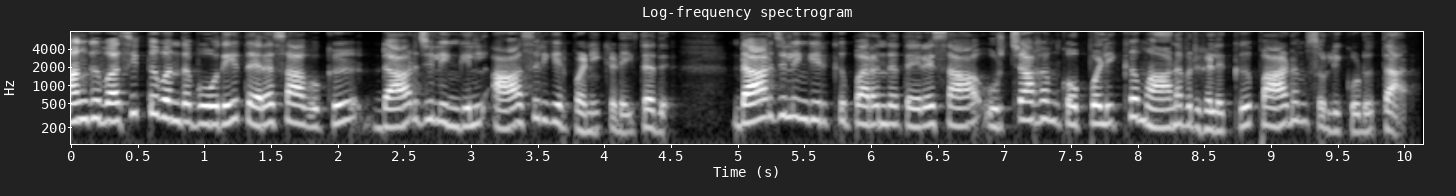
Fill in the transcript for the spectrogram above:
அங்கு வசித்து வந்தபோதே தெரசாவுக்கு டார்ஜிலிங்கில் ஆசிரியர் பணி கிடைத்தது. டார்ஜிலிங்கிற்கு பறந்த தெரசா உற்சாகம் கொப்பளிக்க மாணவர்களுக்கு பாடம் சொல்லிக் கொடுத்தார்.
